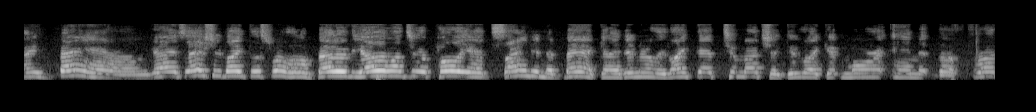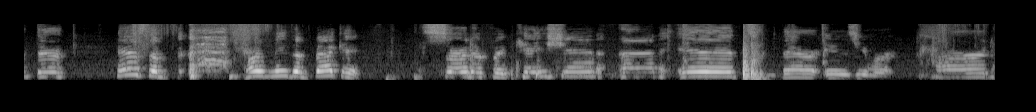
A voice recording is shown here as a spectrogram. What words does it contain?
Alright, bam! Guys, I actually like this one a little better. The other ones here, Polly had signed in the back, and I didn't really like that too much. I do like it more in the front there. Here's the, pardon me, the Beckett certification on it. There is your card.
